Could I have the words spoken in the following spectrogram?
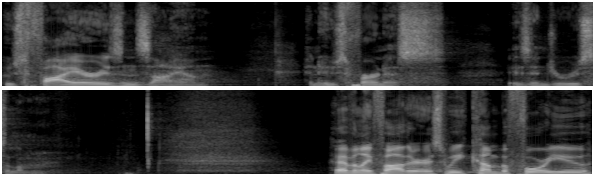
whose fire is in Zion, and whose furnace is in Jerusalem. Heavenly Father, as we come before you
